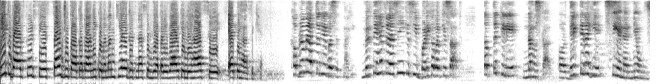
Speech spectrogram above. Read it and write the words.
एक बार फिर से सर झुकाकर रानी को नमन किया। यह घटना सिंधिया परिवार के लिहाज से ऐतिहासिक है। खबरों में अब तक ये बस इतना ही। मिलते हैं फिर ऐसे ही किसी बड़ी खबर के साथ। तब तक के लिए नमस्कार और देखते रहिए सीएनएन न्यूज़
